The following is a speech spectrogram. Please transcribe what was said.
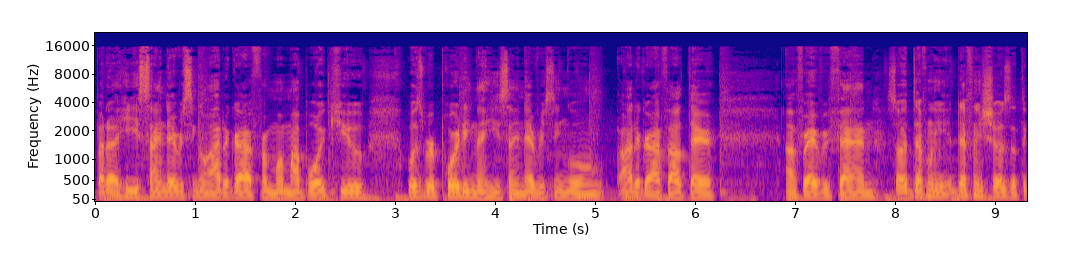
But uh, he signed every single autograph from when my boy Q was reporting that he signed every single autograph out there. Uh, for every fan, so it definitely it definitely shows that the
